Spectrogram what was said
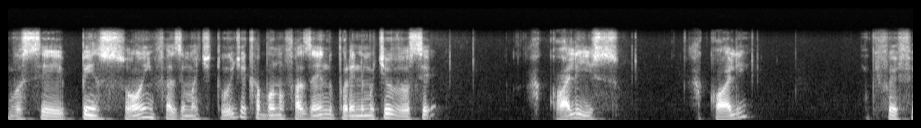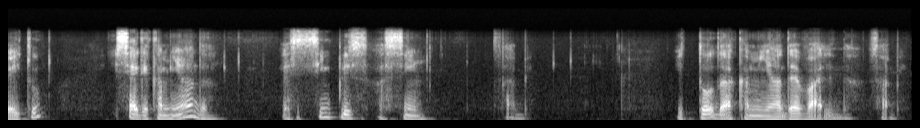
Você pensou em fazer uma atitude e acabou não fazendo por N motivo. Você acolhe isso, acolhe o que foi feito e segue a caminhada. É simples assim, sabe? E toda a caminhada é válida, sabe?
